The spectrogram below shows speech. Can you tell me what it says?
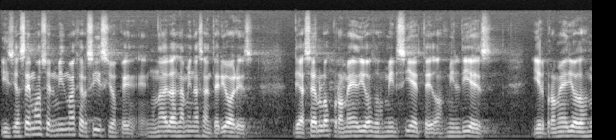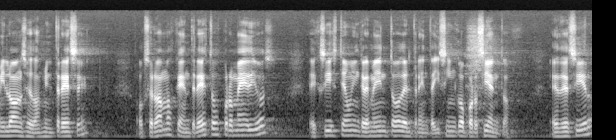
Y si hacemos el mismo ejercicio que en una de las láminas anteriores de hacer los promedios 2007, 2010 y el promedio 2011-2013, observamos que entre estos promedios existe un incremento del 35% es decir,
